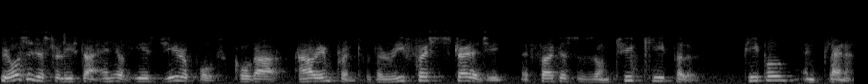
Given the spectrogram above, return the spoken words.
We also just released our annual ESG report called Our Imprint, with a refreshed strategy that focuses on two key pillars, people and planet.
